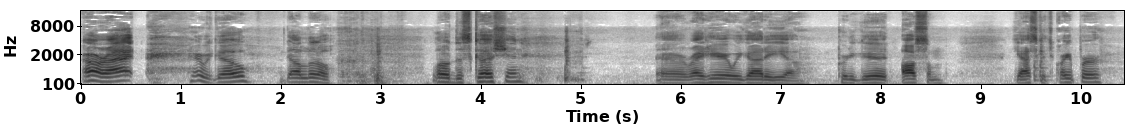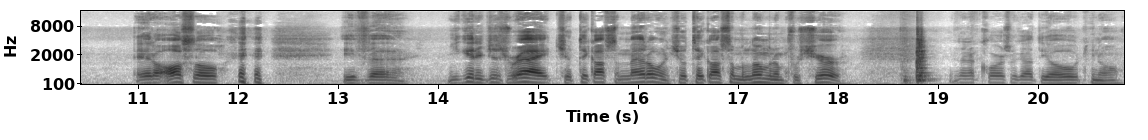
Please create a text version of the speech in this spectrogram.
All right, here we go. Got a little, little discussion. Uh, right here, we got a uh, pretty good, awesome gasket scraper. It'll also, if uh, you get it just right, she'll take off some metal and she'll take off some aluminum for sure. And then, of course, we got the old, you know,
